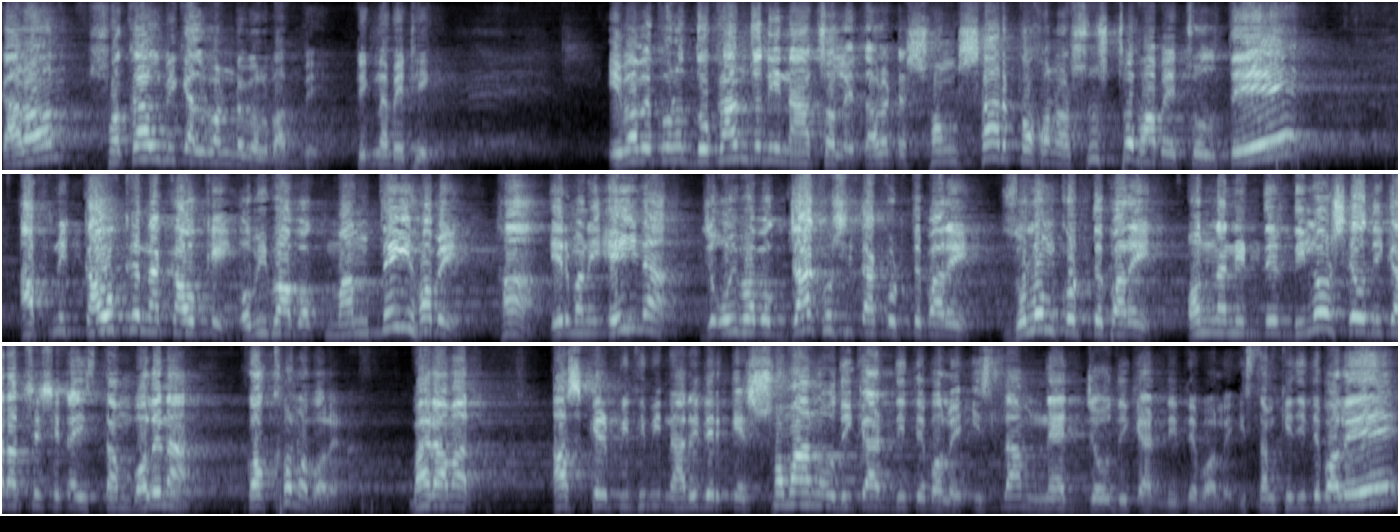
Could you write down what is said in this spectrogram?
কারণ সকাল বিকাল গন্ডগোল বাঁধবে, ঠিক না বে ঠিক এভাবে কোনো দোকান যদি না চলে, তাহলে একটা সংসার কখনো সুষ্ঠুভাবে চলতে আপনি কাউকে না কাউকে অভিভাবক মানতেই হবে। হ্যাঁ এর মানে এই না যে অভিভাবক যা খুশি তা করতে পারে, জোলম করতে পারে, অন্য নির্দেশ দিলেও সে অধিকার আছে সেটা ইসলাম বলে না, কখনো বলে না। ভাইরা আমার, আজকের পৃথিবী নারীদেরকে সমান অধিকার দিতে বলে, ইসলাম ন্যায্য অধিকার দিতে বলে। ইসলাম কি দিতে বলে?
